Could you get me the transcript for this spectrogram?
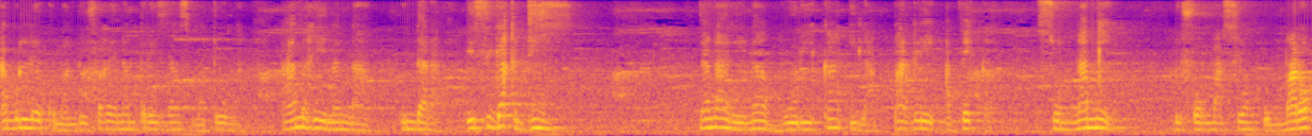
abulle commando fara na présidence matoma amri nan na undara isigak di nana rena bouri quand il a parlé avec son ami de formation au Maroc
